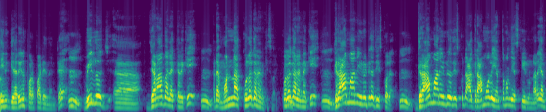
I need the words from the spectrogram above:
దీనికి జరిగిన పొరపాటు ఏంటంటే వీళ్ళు జనాభా లెక్కలకి అంటే మొన్న కులగణనకి సారీ కులగణనకి గ్రామాన్ని యూనిట్గా తీసుకోలే. ఉమ్, గ్రామాన్ని యూనిట్గా తీసుకుంటే ఆ గ్రామంలో ఎంతమంది ఎస్టీలు ఉన్నారు ఎంతమంది.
